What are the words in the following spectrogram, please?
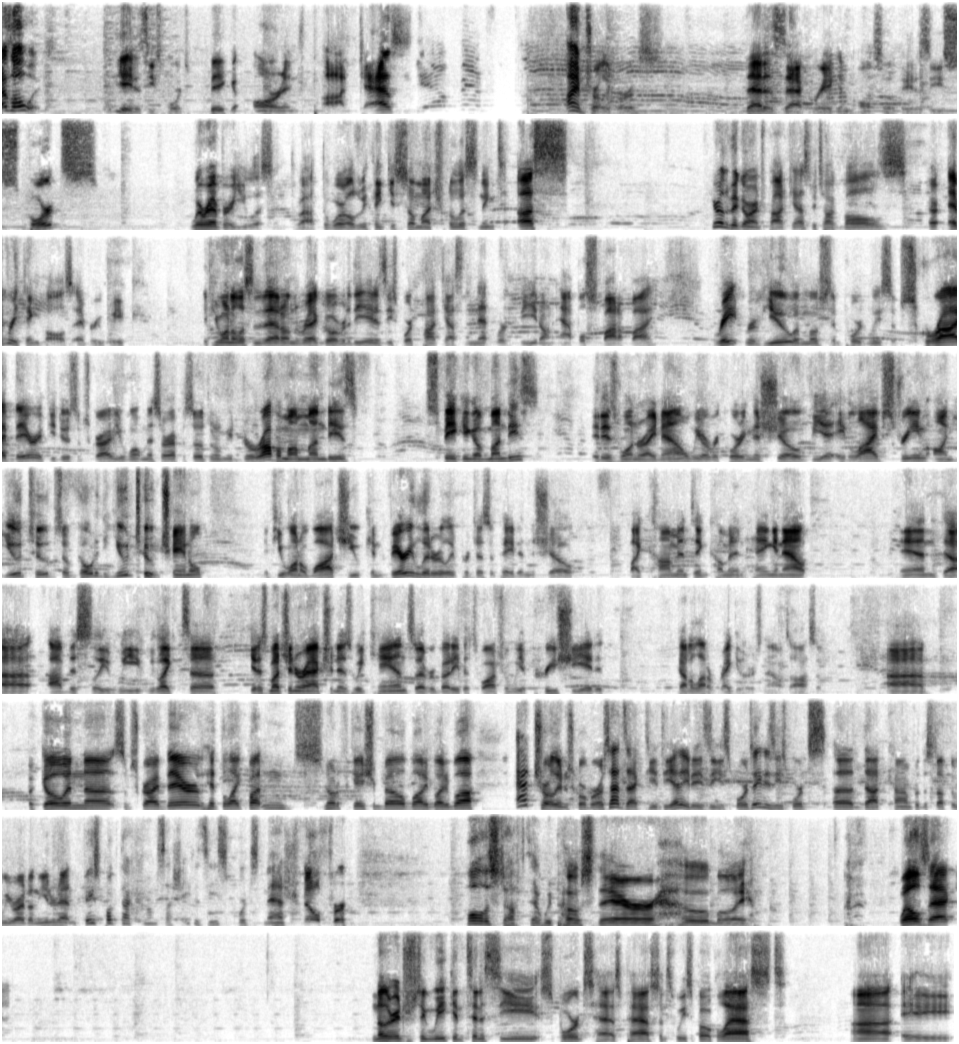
As always, the A to Z Sports Big Orange Podcast. I'm Charlie Burris. That is Zach Ragan, also of A to Z Sports. Wherever you listen throughout the world, we thank you so much for listening to us. Here on the Big Orange Podcast, we talk balls, or everything balls every week. If you want to listen to that on the reg, go over to the A to Z Sports Podcast Network feed on Apple, Spotify. Rate, review, and most importantly, subscribe there. If you do subscribe, you won't miss our episodes when we drop them on Mondays. Speaking of Mondays, it is one right now. We are recording this show via a live stream on YouTube. So go to the YouTube channel. If you want to watch, you can very literally participate in the show by commenting, coming and hanging out. And uh, obviously, we, we like to get as much interaction as we can. So, everybody that's watching, we appreciate it. Got a lot of regulars now. It's awesome. Uh, but go and uh, subscribe there, hit the like button, notification bell, blah, blah, blah. At Charlie underscore Burris, at Zach TNT, at A to Z Sports, A to Z Sports uh, dot com for the stuff that we write on the internet, and Facebook.com slash A to Z Sports Nashville for all the stuff that we post there. Oh boy. Well, Zach, another interesting week in Tennessee sports has passed since we spoke last. Uh, a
